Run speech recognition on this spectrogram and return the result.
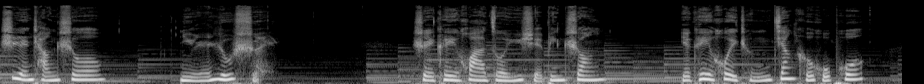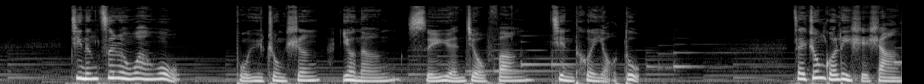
世人常说，女人如水，水可以化作雨雪冰霜，也可以汇成江河湖泊，既能滋润万物，哺育众生，又能随缘就方，进退有度。在中国历史上。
